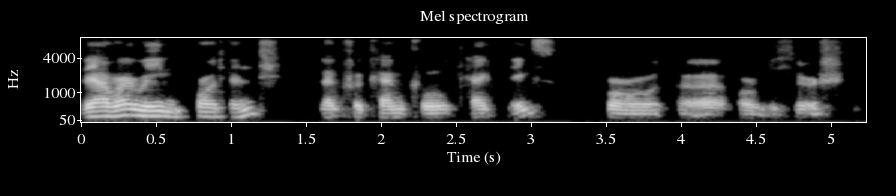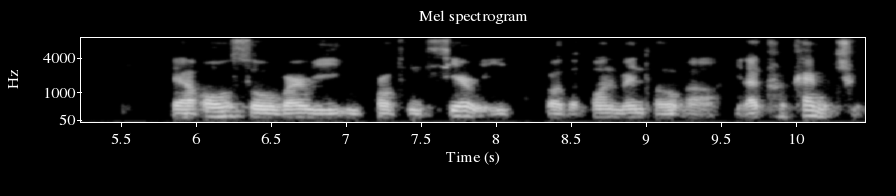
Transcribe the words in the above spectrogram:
They are very important electrochemical techniques for, uh, for research. They are also very important theory for the fundamental uh, electrochemistry.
